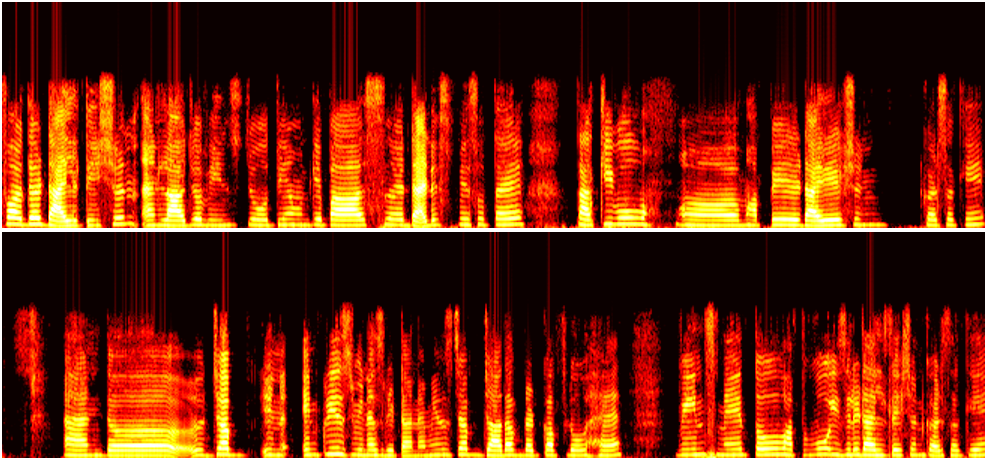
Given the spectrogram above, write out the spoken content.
further dilatation and larger veins जो होती हैं उनके पास डेड स्पेस होता है ताकि वो वहाँ पे डायलेशन कर सकें। एंड uh, जब इन इंक्रीज वीनस रिटर्न है मीन्स जब ज़्यादा ब्लड का फ्लो है वीन्स में तो वहाँ पे वो इजीली डायलिटेशन कर सके।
